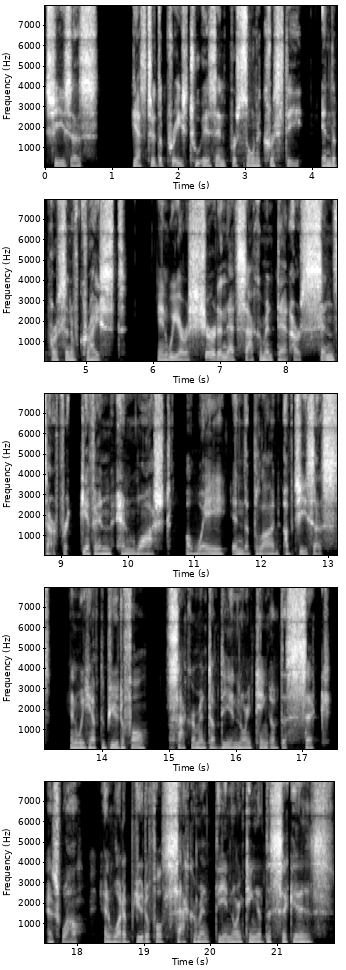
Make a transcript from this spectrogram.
Jesus. Yes, to the priest who is in persona Christi, in the person of Christ. And we are assured in that sacrament that our sins are forgiven and washed away in the blood of Jesus. And we have the beautiful sacrament of the anointing of the sick as well. And what a beautiful sacrament the anointing of the sick is.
